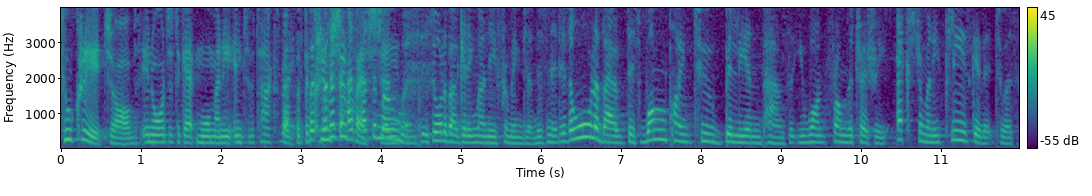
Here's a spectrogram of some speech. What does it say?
to create jobs in order to get more money into the tax pot. Right. But the but, crucial but at, question... At the moment, it's all about getting money from England, isn't it? It's all about this 1.2 billion pounds that you want from the Treasury. Extra money, please give it to us.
